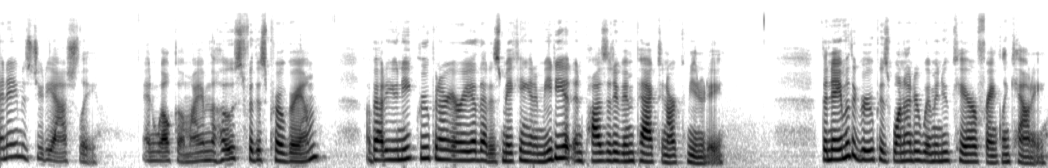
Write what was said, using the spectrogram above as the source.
My name is Judy Ashley, and welcome. I am the host for this program about a unique group in our area that is making an immediate and positive impact in our community. The name of the group is 100 Women Who Care Franklin County,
